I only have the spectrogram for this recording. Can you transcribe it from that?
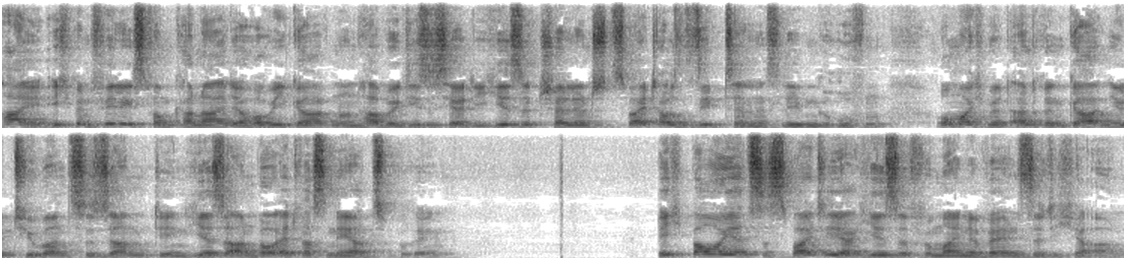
Hi, ich bin Felix vom Kanal der Hobbygarten und habe dieses Jahr die Hirse Challenge 2017 ins Leben gerufen, um euch mit anderen Garten-YouTubern zusammen den Hirseanbau etwas näher zu bringen. Ich baue jetzt das zweite Jahr Hirse für meine Wellensittiche an.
